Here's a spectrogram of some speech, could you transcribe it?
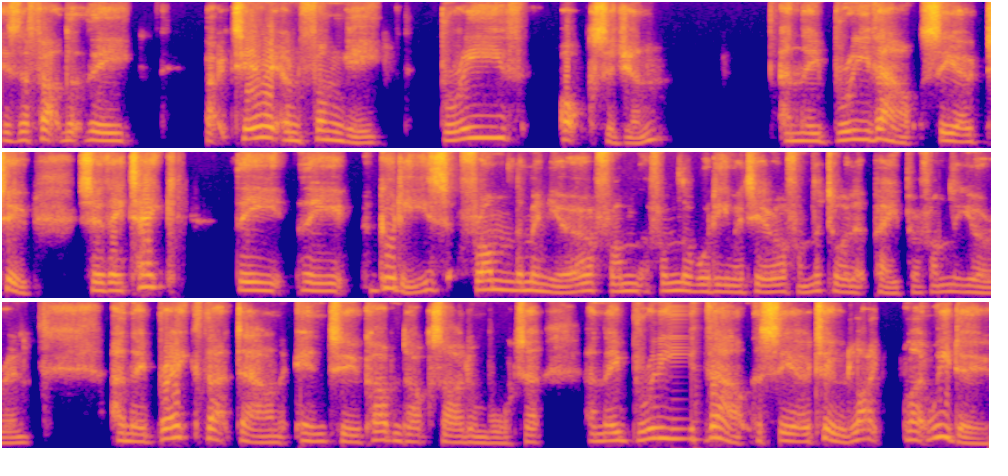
is the fact that the bacteria and fungi breathe oxygen and they breathe out CO2. So they take the the goodies from the manure, from from the woody material, from the toilet paper, from the urine, and they break that down into carbon dioxide and water and they breathe out the CO2 like, like we do.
